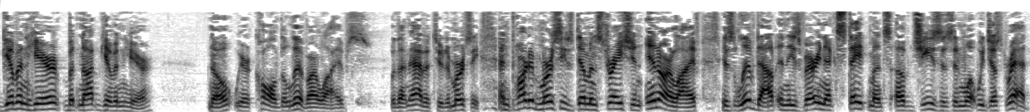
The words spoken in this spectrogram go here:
given here, but not given here. No, we are called to live our lives with an attitude of mercy. And part of mercy's demonstration in our life is lived out in these very next statements of Jesus in what we just read.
